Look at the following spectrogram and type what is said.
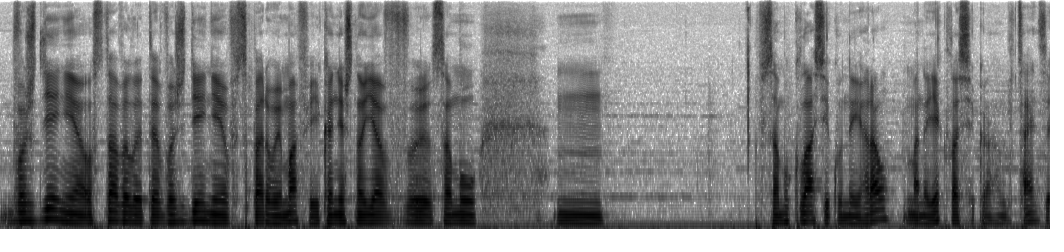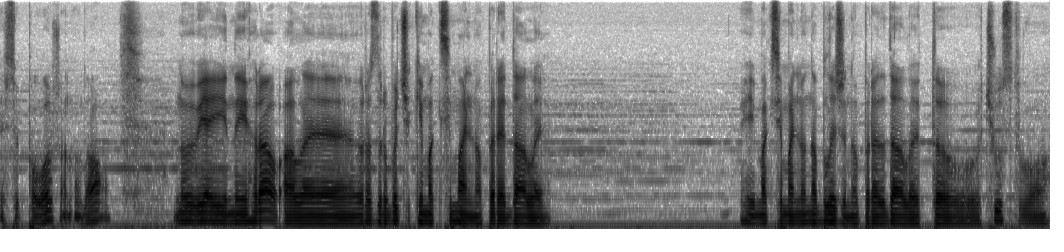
Вождення, оставили те вождення в- з першої мафії. Звісно, я в саму. м, в саму класіку не грав. У мене є класика, ліцензія, все положено, да. Ну, я її не грав, але розробники максимально передали. І максимально наближено передали то чувство.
